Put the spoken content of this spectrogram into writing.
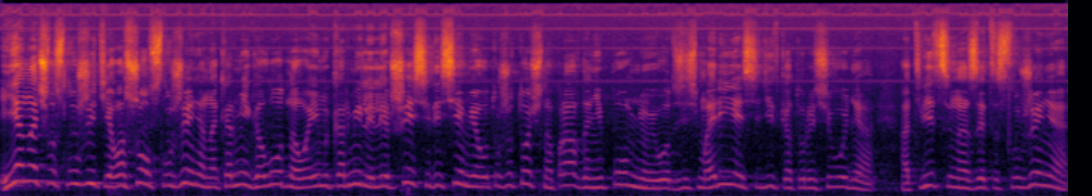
И я начал служить, я вошел в служение «Накорми голодного», и мы кормили лет 6 или 7, я вот уже точно, правда, не помню. И вот здесь Мария сидит, которая сегодня ответственна за это служение.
